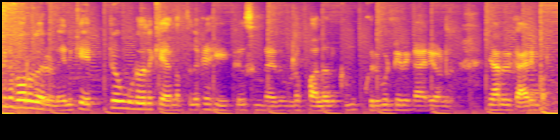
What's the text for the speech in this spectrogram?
പിന്നെ വേറെ കാര്യമുണ്ട്. എനിക്ക് ഏറ്റവും കൂടുതൽ കേരളത്തിലൊക്കെ ഹീറ്റേഴ്സ് ഉണ്ടായിരുന്നു ഇവിടെ പലർക്കും കുരുപൊട്ടിയൊരു കാര്യമാണ്. ഞാനൊരു കാര്യം പറഞ്ഞു.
